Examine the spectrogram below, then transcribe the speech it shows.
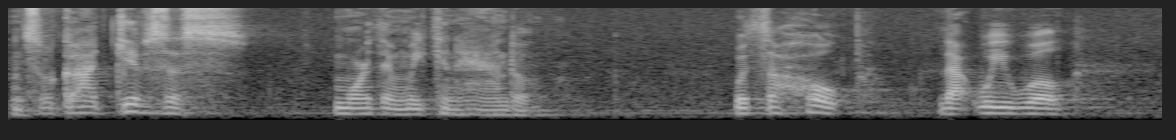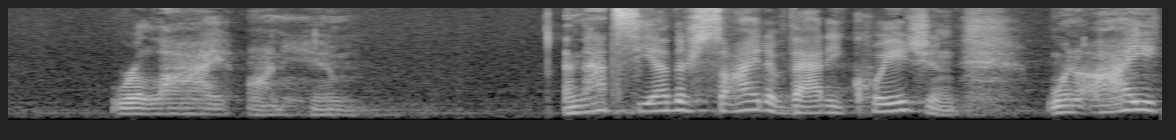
And so God gives us more than we can handle with the hope that we will rely on Him. And that's the other side of that equation. When I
